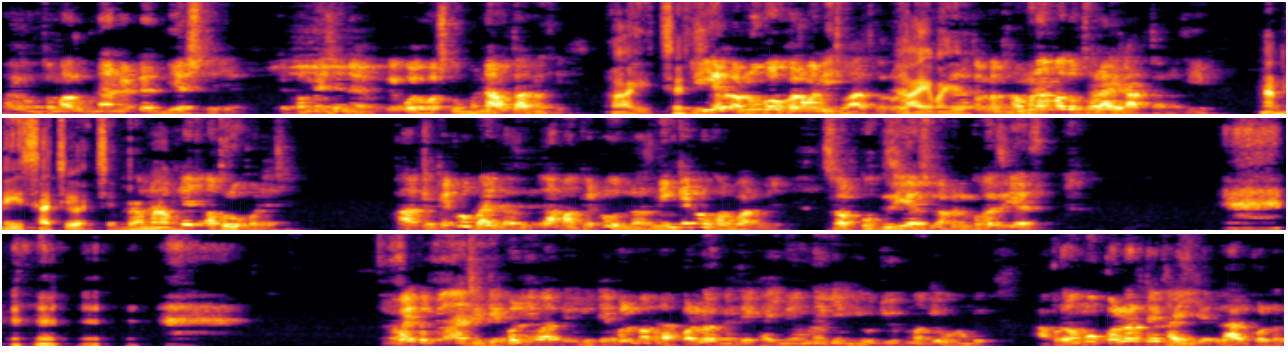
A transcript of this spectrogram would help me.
હા એમ તમારું જ્ઞાન એટલે જ બેસ્ટ છે. કે તમે છે ને એ કોઈ વસ્તુ મનાવતા નથી. હા એ છે રિયલ અનુભવ કરવાની જ વાત કરો. હા, એમાં તમે ભ્રમણામાં તો જરાય રાખતા નથી. ના ના એ સાચી વાત છે. ભ્રમણા એટલે જ અઘરું પડે છે. કારણ કે કેટલું ભાઈ આમાં કેટલું લર્નિંગ કેટલું કરવાનું છે? સબકોન્શિયસ અનકોન્શિયસ ભાઈ તમે આ જે ટેબલની વાત કરી ને ટેબલમાં આપણા કલર ને દેખાય મેં હમણાં કેમ યુટ્યુબમાં કેવું સાંભળ્યું? આપણે અમુક કલર દેખાય છે લાલ કલર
